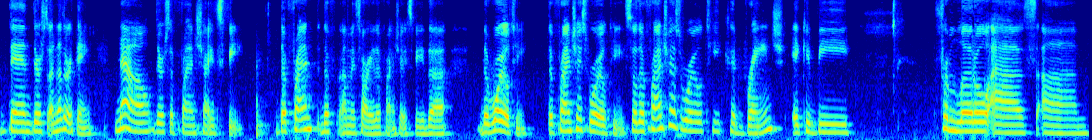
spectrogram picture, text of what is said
then there's another thing. Now there's a franchise fee. The friend, the I'm sorry, the franchise fee, the the royalty, the franchise royalty. So the franchise royalty could range. It could be from little as um,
